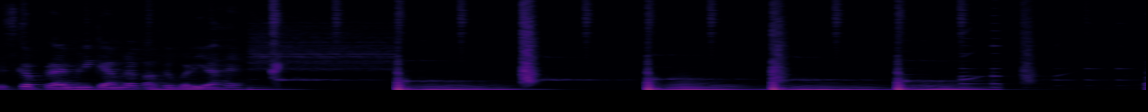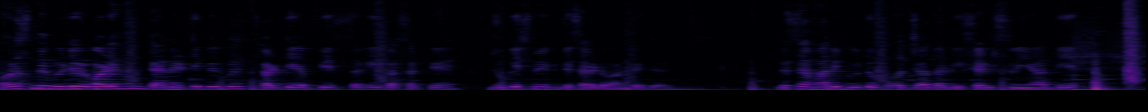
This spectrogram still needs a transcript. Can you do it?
इसका प्राइमरी कैमरा काफ़ी बढ़िया है। और इसमें वीडियो रिकॉर्डिंग हम 1080p पे 30 एफ़ तक ही कर सकते हैं, जो कि इसमें एक डिसएडवांटेज है। जैसे हमारी वीडियो बहुत ज़्यादा डिसेंट्स नहीं आती है।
